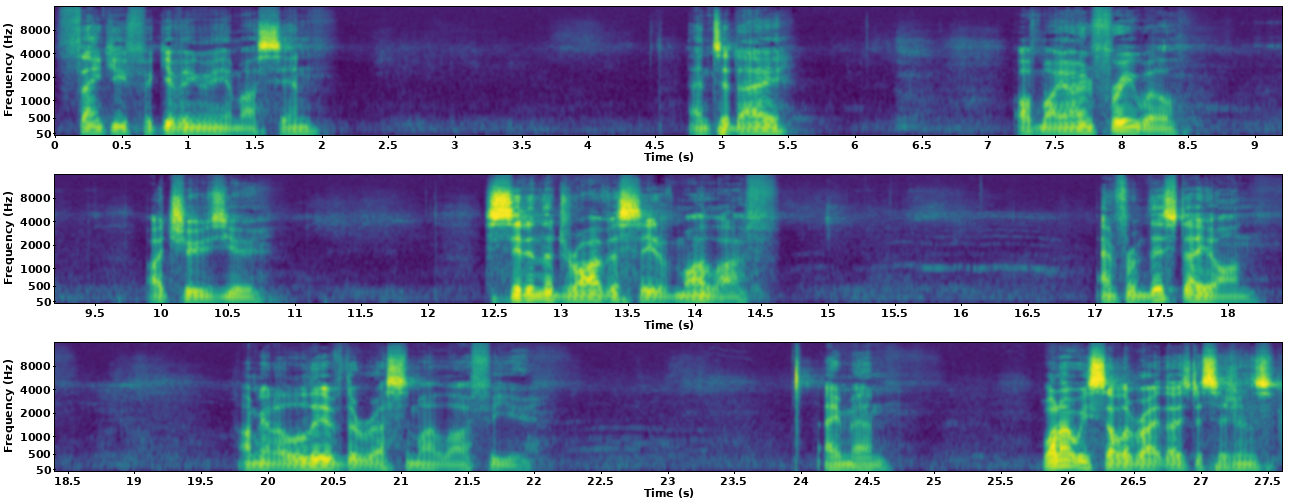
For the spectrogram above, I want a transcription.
Thank you for giving me my sin. And today, of my own free will, I choose you. Sit in the driver's seat of my life. And from this day on, I'm going to live the rest of my life for you. Amen. Why don't we celebrate those decisions?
